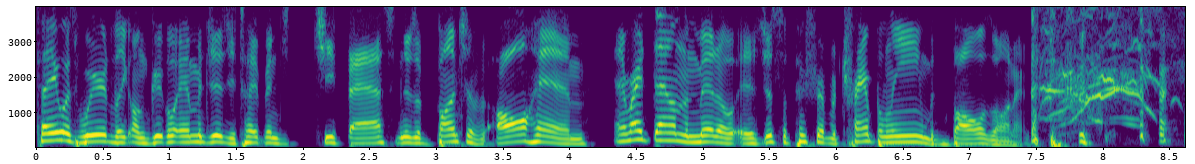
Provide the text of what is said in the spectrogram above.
Tell you what's weird, like on Google Images, you type in Chief Bass, and there's a bunch of all him, and right down the middle is just a picture of a trampoline with balls on it.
